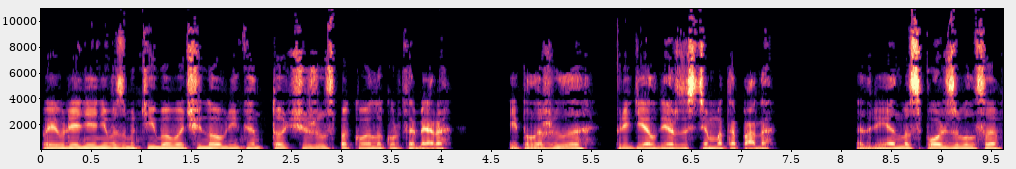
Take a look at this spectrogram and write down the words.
Появление невозмутимого чиновника тотчас же успокоило Куртамера и положило предел дерзостям Матапана. Адриен воспользовался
